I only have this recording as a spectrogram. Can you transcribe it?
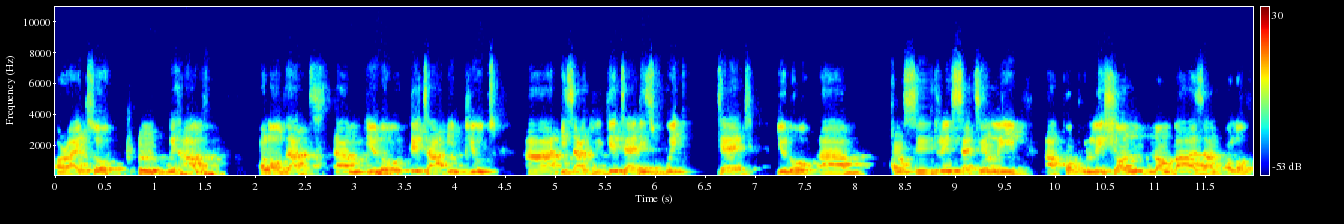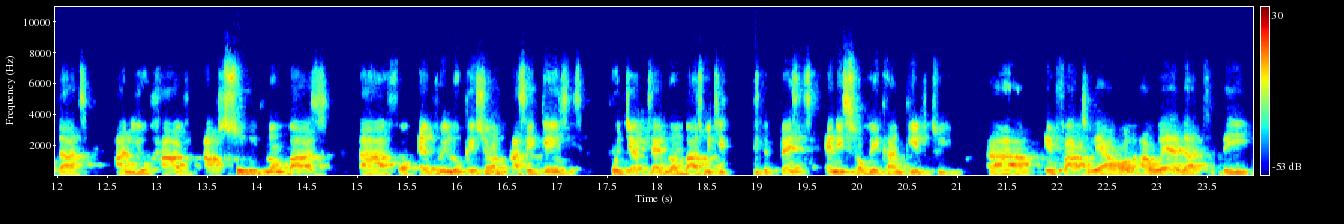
All right, so we have all of that, um, you know, data input uh, is aggregated, is weighted, you know, um, considering certainly uh, population numbers and all of that, and you have absolute numbers uh, for every location as against projected numbers, which is the best any survey can give to you. Uh, in fact, we are all aware that the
